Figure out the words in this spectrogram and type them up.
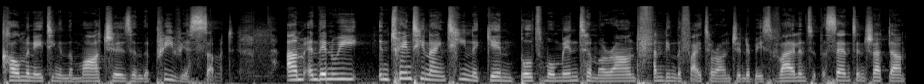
culminating in the marches and the previous summit. Um, and then we, in 2019, again built momentum around funding the fight around gender based violence with the Sandton shutdown.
